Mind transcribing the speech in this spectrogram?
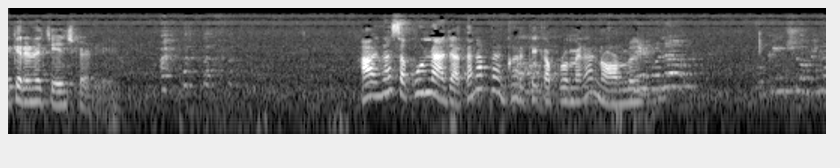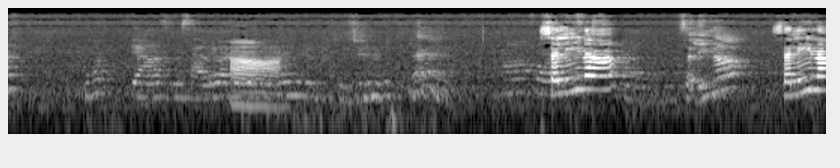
तो ने चेंज कर लिया हाँ ना सुकून में आ जाता है ना अपने घर के कपड़ों में ना नॉर्मल मेरे को ना कुकिंग शो में ना बहुत प्याज मसाले वाले हाँ। सलीना। सलीना? सलीना।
